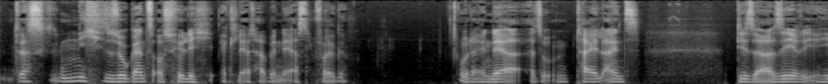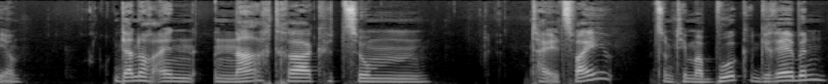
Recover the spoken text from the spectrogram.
das nicht so ganz ausführlich erklärt habe in der ersten Folge. Oder in der, also im Teil 1 dieser Serie hier. dann noch ein Nachtrag zum Teil 2, zum Thema Burggräben,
